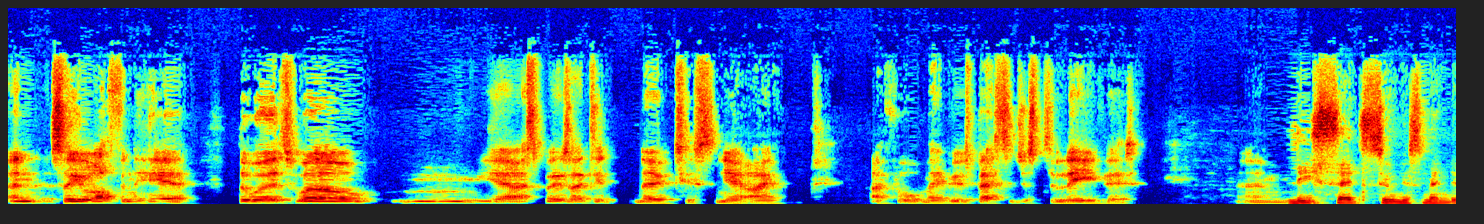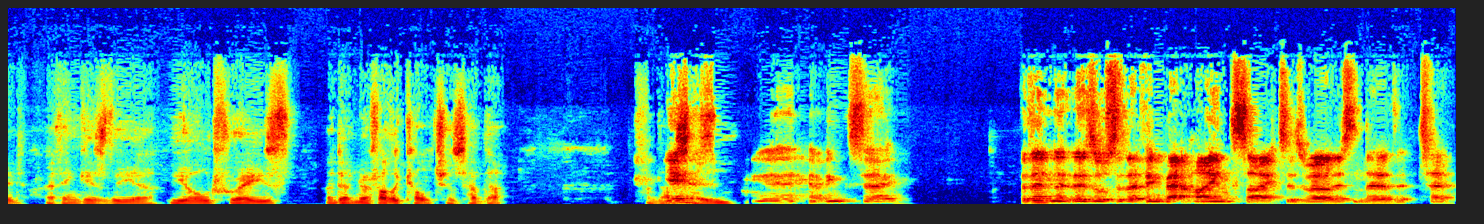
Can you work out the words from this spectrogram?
and so you'll often hear the words, "Well, mm, yeah, I suppose I did notice, and yeah, I, I thought maybe it was better just to leave it." Um, Least said, soonest mended. I think is the uh, the old phrase. I don't know if other cultures have that. Have that Yes. saying. yeah, I think so. But then there's also the thing about hindsight as well, isn't there? That uh,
